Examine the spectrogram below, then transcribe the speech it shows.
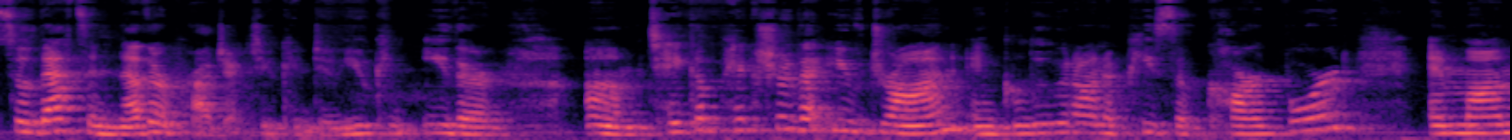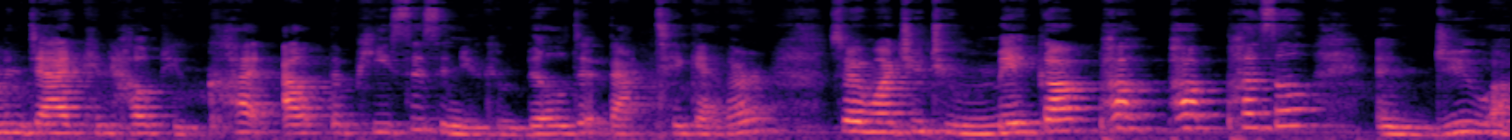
so that's another project you can do. You can either um, take a picture that you've drawn and glue it on a piece of cardboard and mom and dad can help you cut out the pieces and you can build it back together. So I want you to make a puzzle and do a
